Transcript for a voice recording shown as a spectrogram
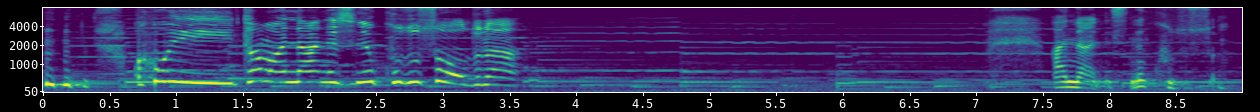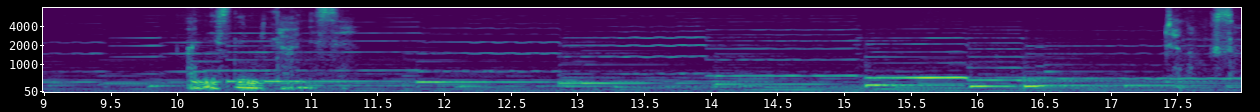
Oy tam anneannesinin kuzusu oldun ha. Anneannesinin kuzusu. Annesinin bir tanesi. Canım kızım.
